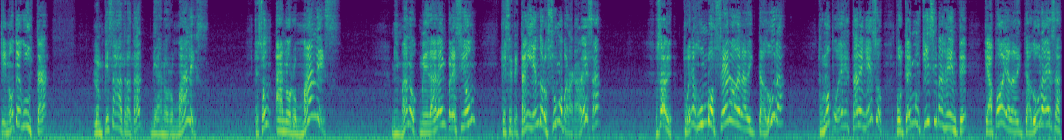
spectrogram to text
que no te gusta, lo empiezas a tratar de anormales. Que son anormales. Mi hermano, me da la impresión que se te están yendo los humos para la cabeza. Tú sabes, tú eres un vocero de la dictadura. Tú no puedes estar en eso. Porque hay muchísima gente que apoya la dictadura esa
